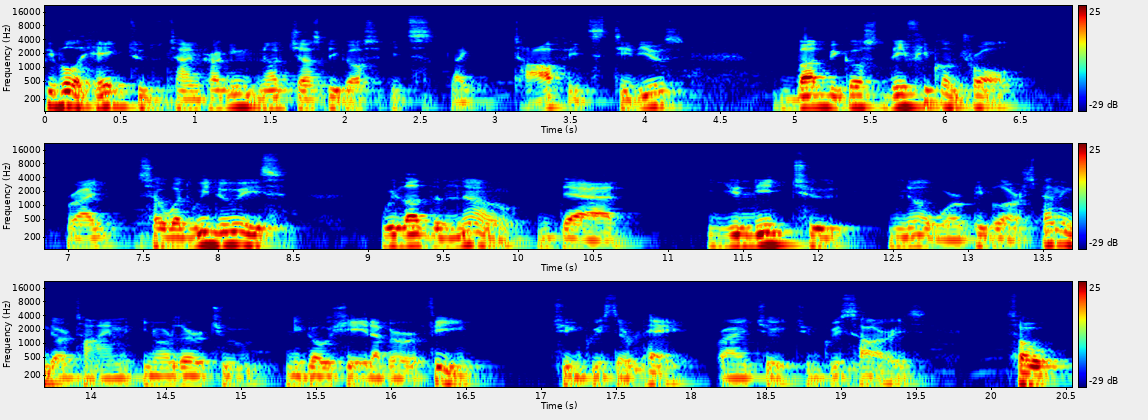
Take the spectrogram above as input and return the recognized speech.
people hate to do time tracking not just because it's like tough, it's tedious, but because they feel controlled, right? So what we do is we let them know that you need to know where people are spending their time in order to negotiate a better fee to increase their pay, right? To, to increase salaries. So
